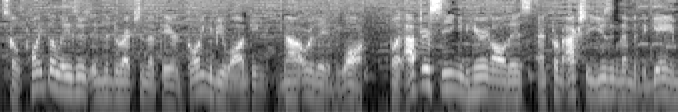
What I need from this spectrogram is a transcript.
so point the lasers in the direction that they are going to be walking, not where they have walked. But after seeing and hearing all this, and from actually using them in the game,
